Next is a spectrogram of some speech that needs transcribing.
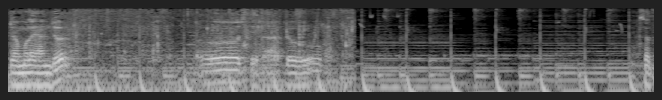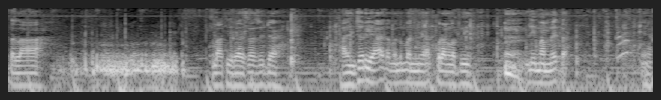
Sudah mulai hancur? Terus kita aduk setelah setelah dirasa sudah hancur ya teman-teman ya kurang lebih 5 menit lah ya.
